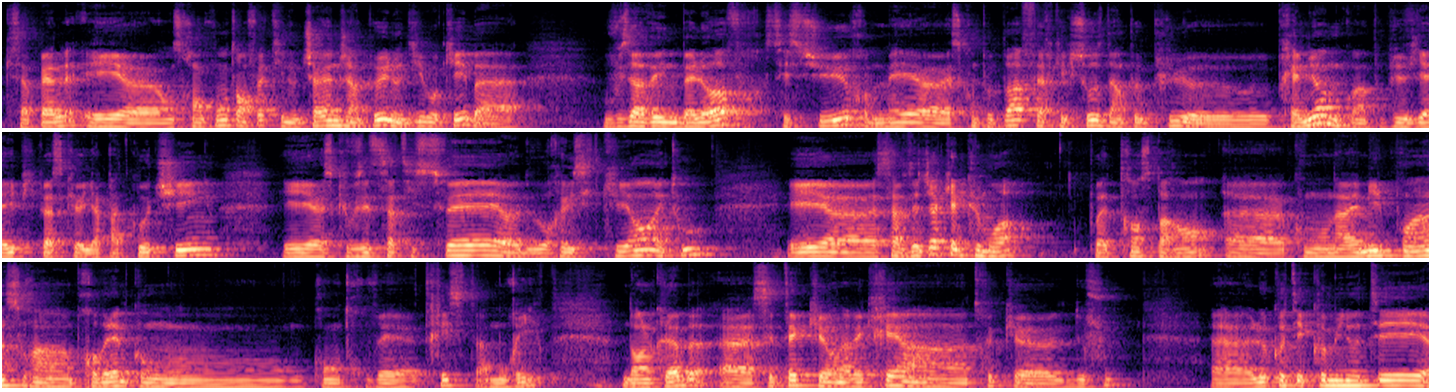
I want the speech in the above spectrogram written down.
qui s'appelle, et euh, on se rend compte en fait il nous challenge un peu, il nous dit ok bah vous avez une belle offre, c'est sûr, mais est-ce qu'on peut pas faire quelque chose d'un peu plus premium, quoi, un peu plus VIP parce qu'il n'y a pas de coaching et est-ce que vous êtes satisfait de vos réussites clients et tout? Et euh, ça faisait déjà quelques mois, pour être transparent, euh, qu'on avait mis le point sur un problème qu'on trouvait triste à mourir dans le club. Euh, C'était qu'on avait créé un truc de fou. Le côté communauté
